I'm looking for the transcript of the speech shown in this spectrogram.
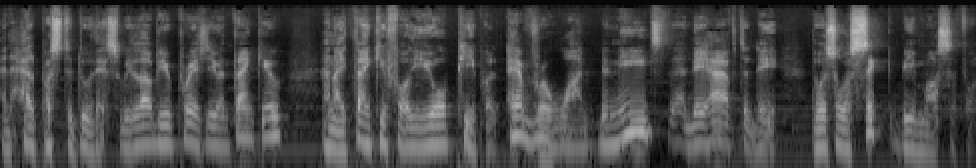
and help us to do this. We love you, praise you, and thank you. And I thank you for your people, everyone, the needs that they have today. Those who are sick, be merciful.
